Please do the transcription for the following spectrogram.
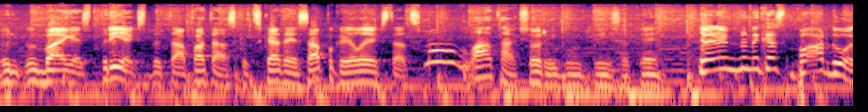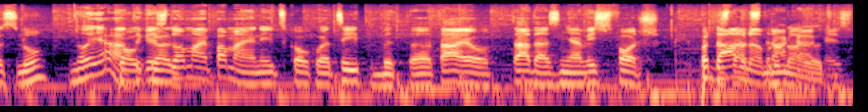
nu, baigais prieks, bet tāpatās, kad skaties apakaļ, liekas tāds, nu, lētāks arī būtu bijis. Okay. Jā, nu nekas pārdos. Nu. Nu, jā, Kaut tā, kā... es domāju, pamainīt kaut ko citu, bet tā jau tādā ziņā viss forši. Par dāvanām runājot.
